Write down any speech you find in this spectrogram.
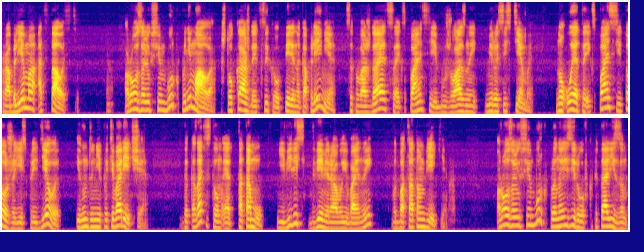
Проблема отсталости. Роза Люксембург понимала, что каждый цикл перенакопления сопровождается экспансией буржуазной миросистемы, но у этой экспансии тоже есть пределы и внутренние противоречия. Доказательством это тому явились две мировые войны в 20 веке. Роза Люксембург, проанализировав капитализм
